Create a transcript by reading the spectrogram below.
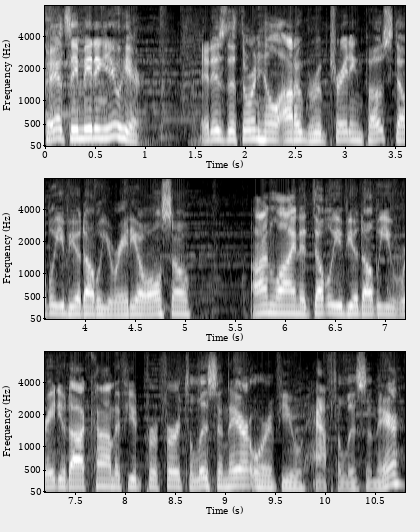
Fancy meeting you here. It is the Thornhill Auto Group Trading Post, WVOW Radio, also online at WVOWradio.com if you'd prefer to listen there or if you have to listen there.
